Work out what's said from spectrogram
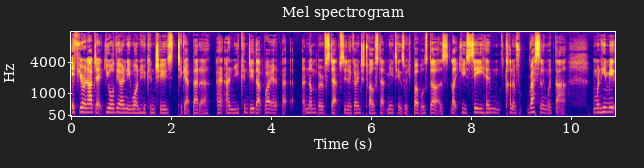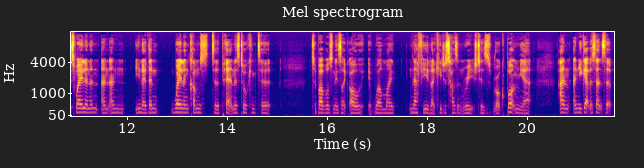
if you're an addict, you're the only one who can choose to get better, and, and you can do that by a, a, number of steps. You know, going to twelve step meetings, which Bubbles does. Like you see him kind of wrestling with that. When he meets Waylon, and and, and you know, then Waylon comes to the pit and is talking to to Bubbles, and he's like, "Oh, well, my nephew, like he just hasn't reached his rock bottom yet," and and you get the sense that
